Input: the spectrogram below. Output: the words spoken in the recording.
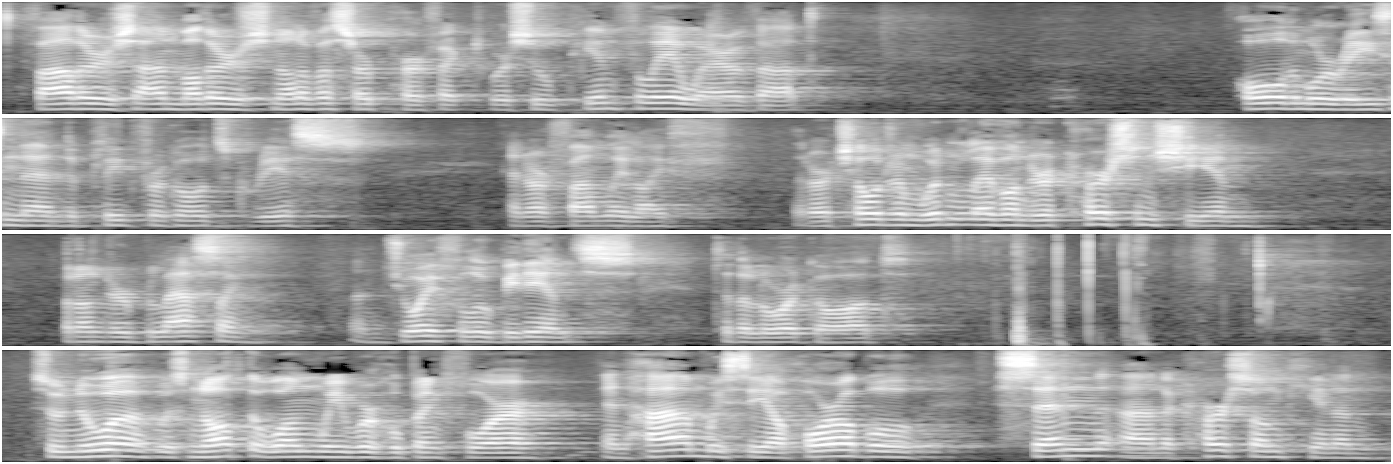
Fathers and mothers, none of us are perfect. We're so painfully aware of that. All the more reason then to plead for God's grace in our family life, that our children wouldn't live under a curse and shame, but under blessing and joyful obedience to the Lord God. So Noah was not the one we were hoping for. In Ham, we see a horrible sin and a curse on Canaan.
